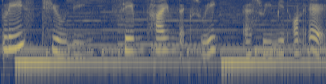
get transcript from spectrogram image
Please tune in same time next week as we meet on air.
